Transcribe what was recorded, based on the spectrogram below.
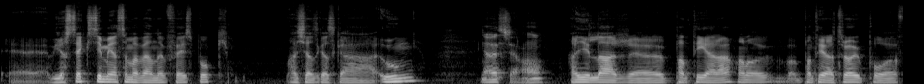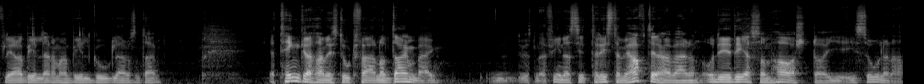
Eh, vi har sex gemensamma vänner på Facebook. Han känns ganska ung. Ja, just det. Ja. Han gillar eh, Pantera. Han har Pantera-tröjor på flera bilder när man bildgooglar och sånt där. Jag tänker att han är stort fan av Dimebag. Du vet, den fina gitarristen vi haft i den här världen. Och det är det som hörs då i, i solerna.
